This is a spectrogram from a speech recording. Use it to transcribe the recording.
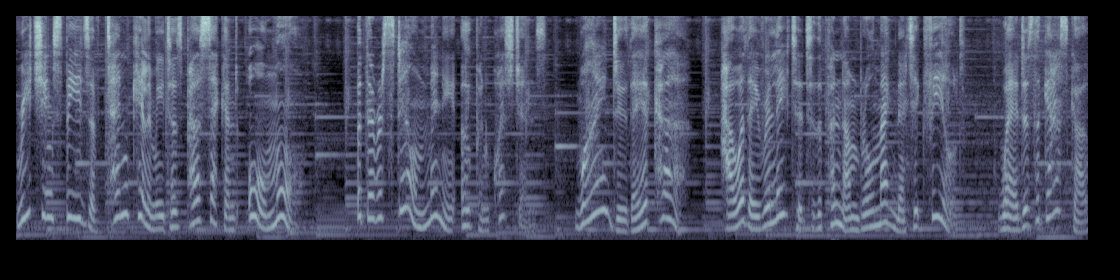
reaching speeds of 10 kilometers per second or more. But there are still many open questions. Why do they occur? How are they related to the penumbral magnetic field? Where does the gas go?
